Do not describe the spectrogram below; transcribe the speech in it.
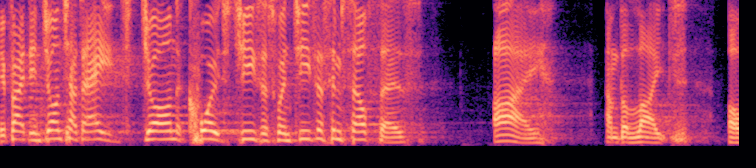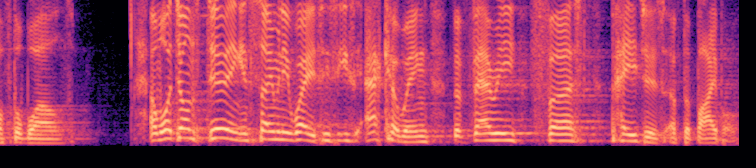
In fact, in John chapter 8, John quotes Jesus when Jesus himself says, I am the light of the world. And what John's doing in so many ways is he's echoing the very first pages of the Bible.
